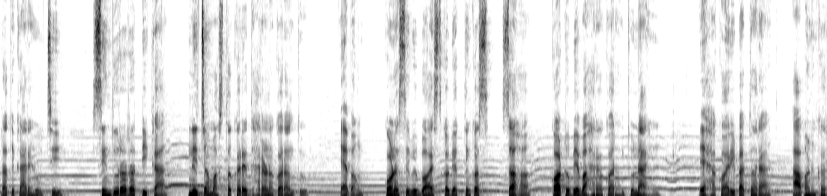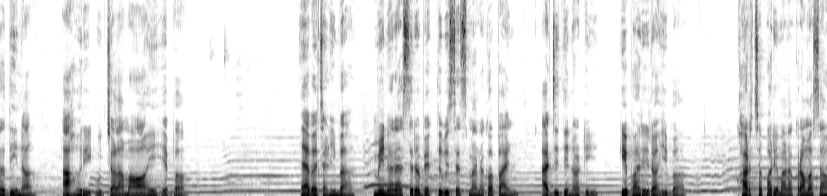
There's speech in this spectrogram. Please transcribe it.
ପ୍ରତିକାର ହେଉଛି ସିନ୍ଦୁରର ଟୀକା ନିଜ ମସ୍ତକରେ ଧାରଣ କରନ୍ତୁ ଏବଂ କୌଣସି ବି ବୟସ୍କ ବ୍ୟକ୍ତିଙ୍କ ସହ କଟୁ ବ୍ୟବହାର କରନ୍ତୁ ନାହିଁ। ଏହା କରିବା ଦ୍ୱାରା ଆପଣଙ୍କର ଦିନ ଆହୁରି ଉଜ୍ଜଳମୟ ହେବ। ଏବେ ଜାଣିବା ମୀନ ରାଶିର ବ୍ୟକ୍ତିବିଶେଷମାନଙ୍କ ପାଇଁ ଆଜି ଦିନଟି କିପରି ରହିବ। ଖର୍ଚ୍ଚ ପରିମାଣ କ୍ରମଶଃ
